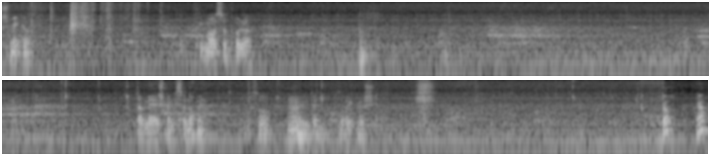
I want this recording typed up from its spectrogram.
schmecke. Trink mal aus der Pulle. Da mehr schmecke ich es ja noch mehr. Ach so, Hm. gut, dann sag ich nicht. Doch, ja.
